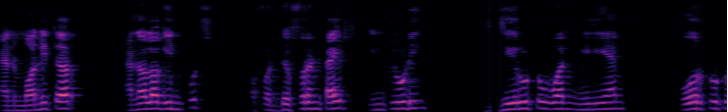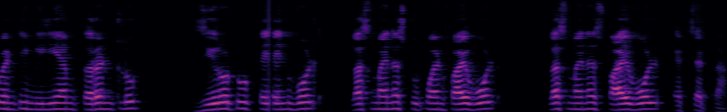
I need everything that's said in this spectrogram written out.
can monitor analog inputs of a different types including 0 to 1 milliamps, 4 to 20 milliamp current loop, 0 to 10 volt, plus minus 2.5 volt, plus minus 5 volt, etc.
